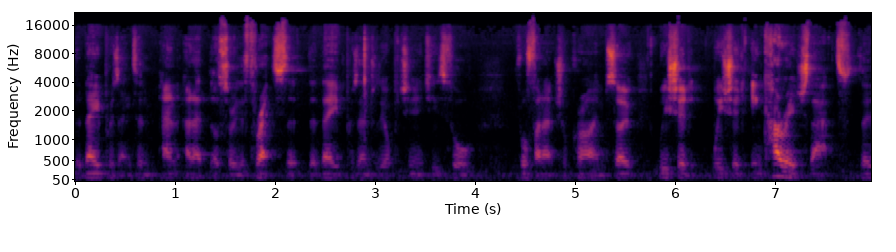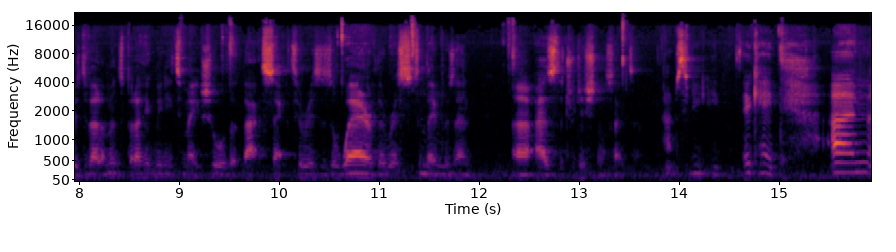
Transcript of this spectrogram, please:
that they present and, and, and uh, sorry the threats that, that they present or the opportunities for for financial crime. So we should we should encourage that those developments, but I think we need to make sure that that sector is as aware of the risks that mm-hmm. they present uh, as the traditional sector. Absolutely. Okay. Um,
